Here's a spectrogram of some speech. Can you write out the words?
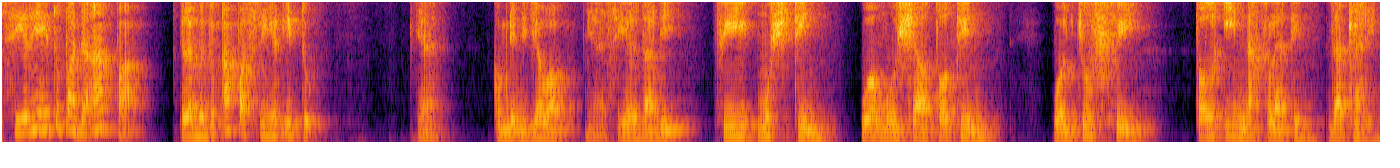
sihirnya itu pada apa? Dalam bentuk apa sihir itu? Ya. Kemudian dijawab, ya, sihir tadi fi mushtin wa musyatotin wa juffi tol'i nakhlatin zakarin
